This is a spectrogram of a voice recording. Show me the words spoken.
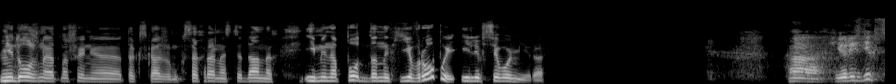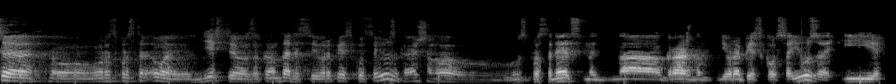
недолжное отношение, так скажем, к сохранности данных именно подданных Европы или всего мира? А, юрисдикция э, распростр... Ой, действие законодательства Европейского Союза, конечно, оно распространяется на, на граждан Европейского Союза. И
